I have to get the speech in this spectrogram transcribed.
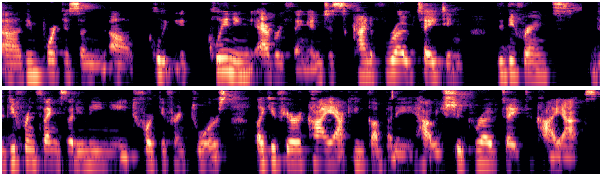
uh, the importance on uh, cle- cleaning everything and just kind of rotating the different the different things that you may need for different tours. Like if you're a kayaking company, how you should rotate the kayaks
